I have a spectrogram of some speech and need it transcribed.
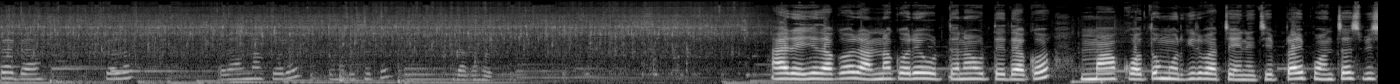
দাদা, চলো, রান্না করে তোমাদের সাথে দেখা হচ্ছে। আর এই যে দেখো, রান্না করে উঠতে না উঠতে দেখো, মা কত মুরগির বাচ্চা এনেছে। প্রায় পঞ্চাশ পিস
